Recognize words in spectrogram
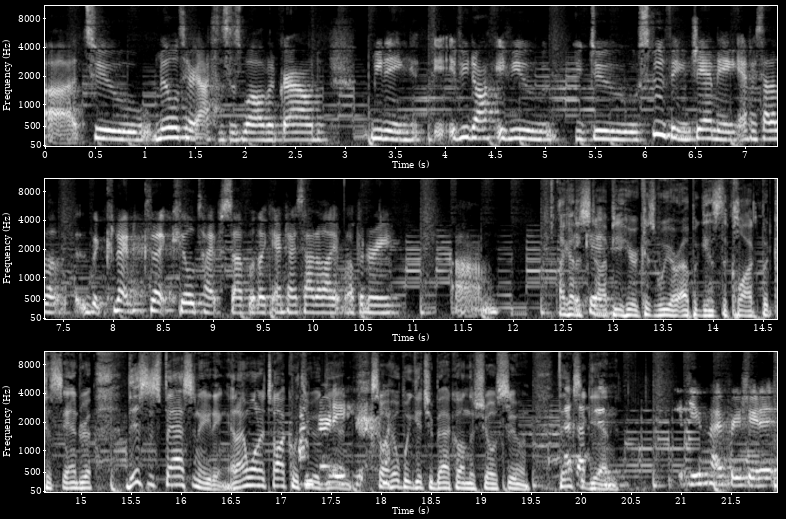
uh, to military assets as well on the ground. Meaning if you knock if you, you do spoofing jamming anti-satellite the connect connect kill type stuff with like anti-satellite weaponry um, I got to stop you here because we are up against the clock. But Cassandra, this is fascinating, and I want to talk with I'm you ready. again. So I hope we get you back on the show soon. Thanks again. Thank you. I appreciate it.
